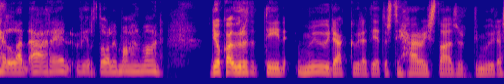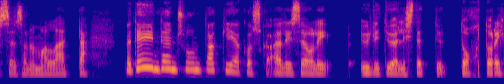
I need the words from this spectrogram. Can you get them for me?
hellan ääreen virtuaalimaailmaan, joka yritettiin myydä, kyllä tietysti Harry Styles yritti myydä sen sanomalla, että mä tein tämän sun takia, koska eli se oli ylityöllistetty tohtori.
